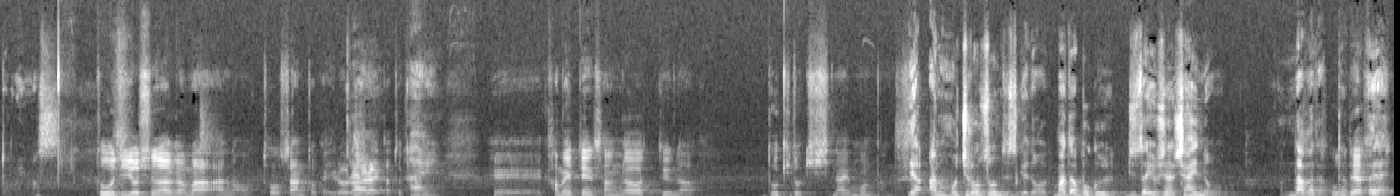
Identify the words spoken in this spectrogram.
と思います。当時吉野家が、まあ、あの倒産とかいろいろあられた時に、はいはい。えー加盟店さん側っていうのはドキドキしないもんなんですいやあのもちろんそうですけどまだ僕実は吉野家社員の中だったあそうでええ。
